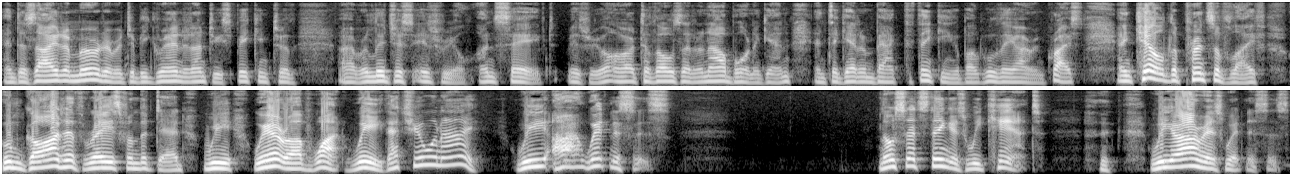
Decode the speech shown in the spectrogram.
and desired a murderer to be granted unto you, speaking to uh, religious Israel, unsaved Israel, or to those that are now born again, and to get them back to thinking about who they are in Christ, and killed the Prince of Life, whom God hath raised from the dead, we whereof what? We, that's you and I. We are witnesses. No such thing as we can't. we are his witnesses,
